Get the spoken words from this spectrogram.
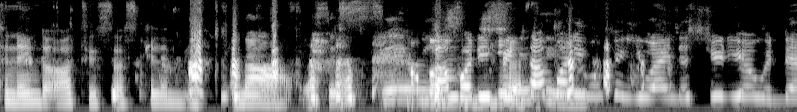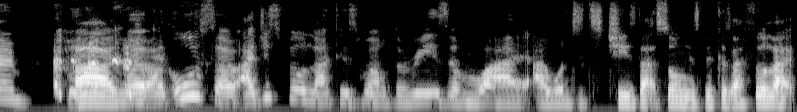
to name the artist that's killing me. nah, it's a serious. somebody think somebody will think you were in the studio with them. uh no and also i just feel like as well the reason why i wanted to choose that song is because i feel like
